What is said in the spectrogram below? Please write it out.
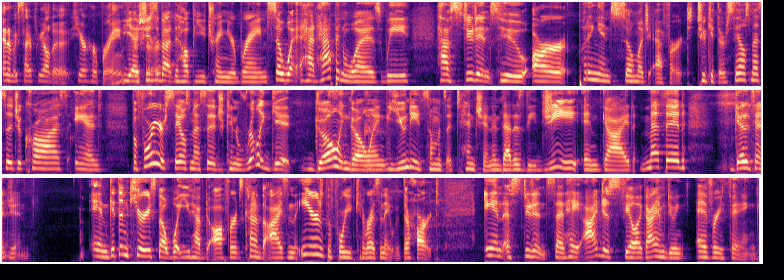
and I'm excited for y'all to hear her brain. Yeah, she's sure. about to help you train your brain. So what had happened was we have students who are putting in so much effort to get their sales message across and before your sales message can really get going going, you need someone's attention and that is the G in guide method. Get attention and get them curious about what you have to offer. It's kind of the eyes and the ears before you can resonate with their heart. And a student said, Hey, I just feel like I am doing everything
